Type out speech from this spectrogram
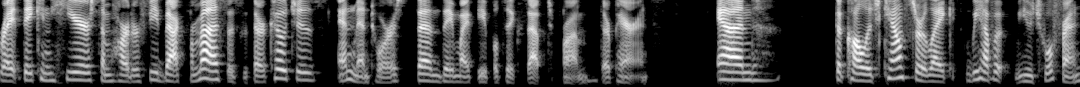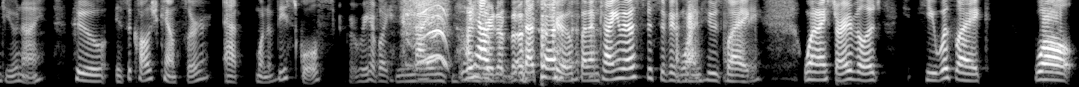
right they can hear some harder feedback from us as their coaches and mentors than they might be able to accept from their parents. And the college counselor like we have a mutual friend you and i who is a college counselor at one of these schools. We have like 900 we have of those. that's true but i'm talking about a specific Okay, one who's I'm like when I started Village, he was like, "Well,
